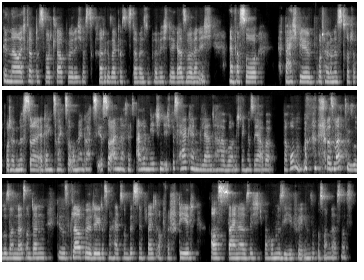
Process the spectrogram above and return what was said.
Genau, ich glaube, das Wort glaubwürdig, was du gerade gesagt hast, ist dabei super wichtig. Also wenn ich einfach so Beispiel Protagonist trifft auf Protagonistin und er denkt direkt so, oh mein Gott, sie ist so anders als alle Mädchen, die ich bisher kennengelernt habe. Und ich denke mir so, ja, aber warum? Was macht sie so besonders? Und dann dieses Glaubwürdige, dass man halt so ein bisschen vielleicht auch versteht aus seiner Sicht, warum sie für ihn so besonders ist.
